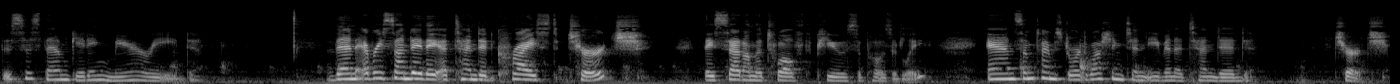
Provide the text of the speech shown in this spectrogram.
This is them getting married. Then every Sunday they attended Christ Church. They sat on the 12th pew, supposedly. And sometimes George Washington even attended church.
